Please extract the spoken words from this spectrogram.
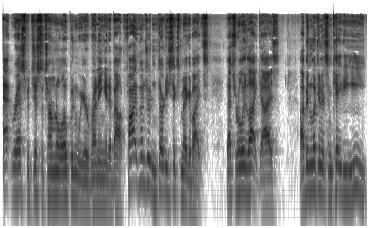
At rest with just the terminal open, we are running at about 536 megabytes. That's really light, guys. I've been looking at some KDE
